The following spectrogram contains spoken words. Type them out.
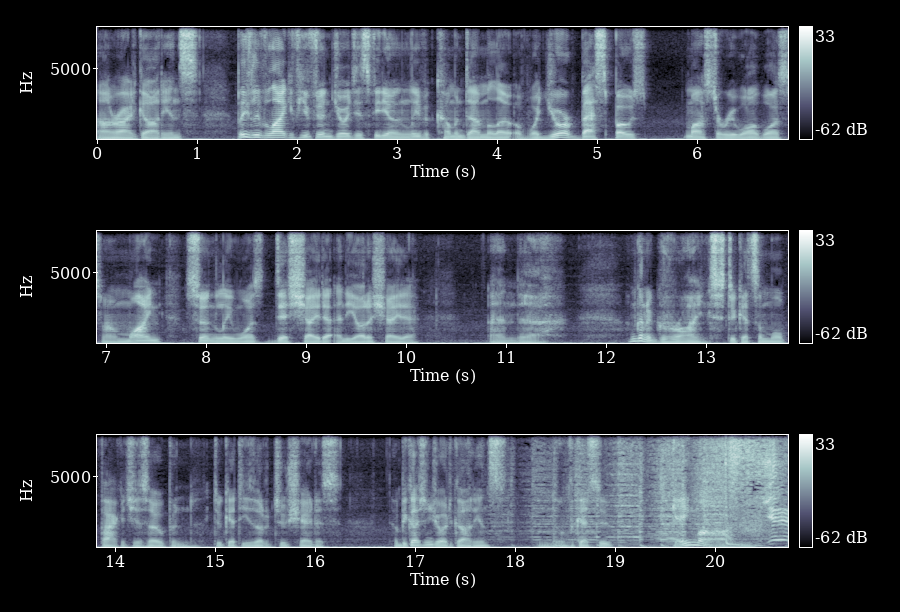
Alright Guardians, Please leave a like if you've enjoyed this video and leave a comment down below of what your best postmaster reward was. mine certainly was this shader and the other shader. And uh, I'm gonna grind to get some more packages open to get these other two shaders. Hope you guys enjoyed Guardians. And don't forget to game on!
